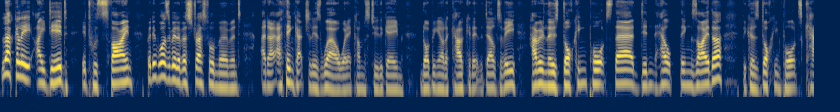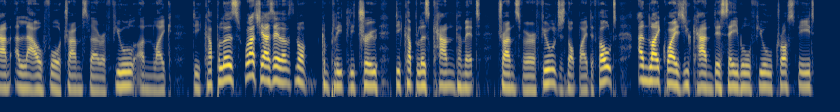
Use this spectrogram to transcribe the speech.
Luckily, I did. It was fine, but it was a bit of a stressful moment. And I, I think actually as well, when it comes to the game not being able to calculate the delta V, having those docking ports there didn't help things either because docking ports can allow for transfer of fuel, unlike decouplers. Well, actually, I say that's not completely true. Decouplers can permit transfer of fuel, just not by default. And likewise, you can disable fuel crossfeed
